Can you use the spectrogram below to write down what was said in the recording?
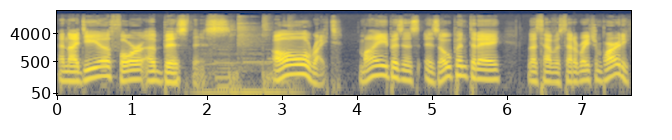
An idea for a business. Alright, my business is open today. Let's have a celebration party.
